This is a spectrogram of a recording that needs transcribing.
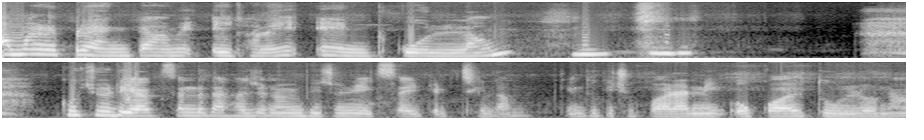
আমার প্র্যাঙ্কটা আমি এইখানেই এন্ড করলাম। কুচু রিয়াকশনটা দেখার জন্য আমি ভীষণ এক্সাইটেড ছিলাম, কিন্তু কিছু করার নেই, ও কল তুললো না।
